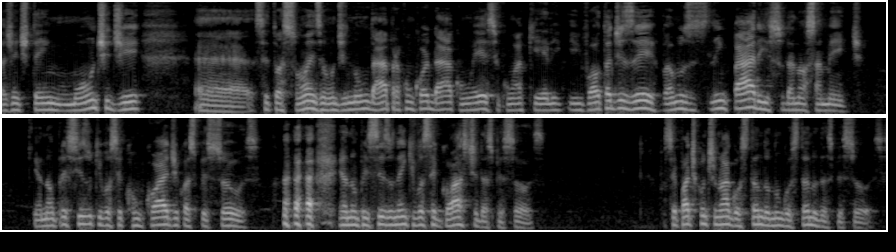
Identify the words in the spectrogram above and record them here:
a, a gente tem um monte de é, situações onde não dá para concordar com esse, com aquele, e volta a dizer, vamos limpar isso da nossa mente. Eu não preciso que você concorde com as pessoas. eu não preciso nem que você goste das pessoas. Você pode continuar gostando ou não gostando das pessoas.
